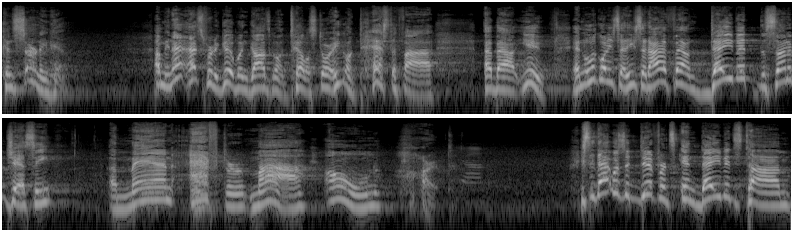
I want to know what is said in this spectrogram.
concerning him. I mean, that, that's pretty good when God's going to tell a story. He's going to testify about you. And look what he said. He said, I have found David, the son of Jesse, a man after my own heart. You see, that was a difference in David's time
